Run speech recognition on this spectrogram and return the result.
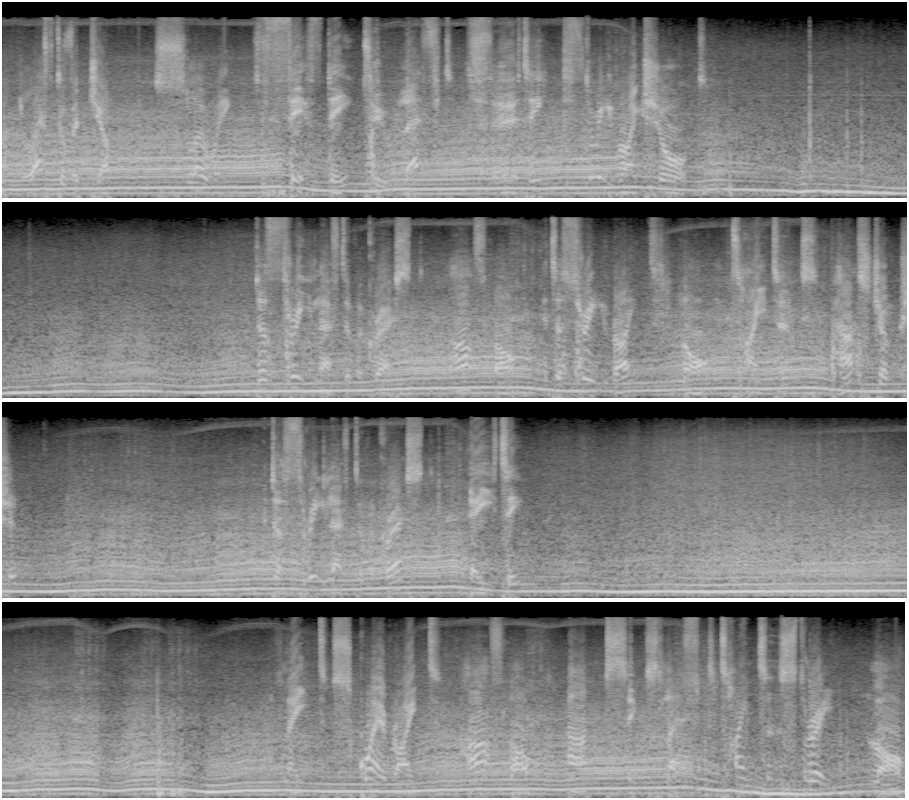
and left of a jump, slowing, 50, two left, 30, three right short. To three left of a crest, half long, into three right, long, tightens, past junction. Into three left of a crest, 80, late, square right, half long, and six left, tightens three, long.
